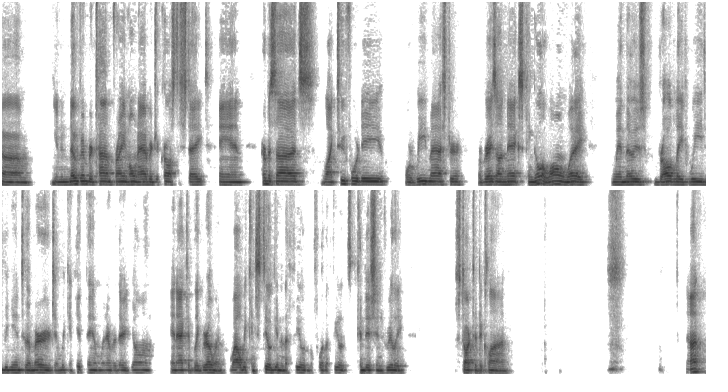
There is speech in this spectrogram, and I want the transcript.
um, you know, November time frame on average across the state. And herbicides like 2,4-D or Weedmaster or Grazon Next can go a long way when those broadleaf weeds begin to emerge and we can hit them whenever they're young and actively growing while we can still get in the field before the field conditions really start to decline. Now,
